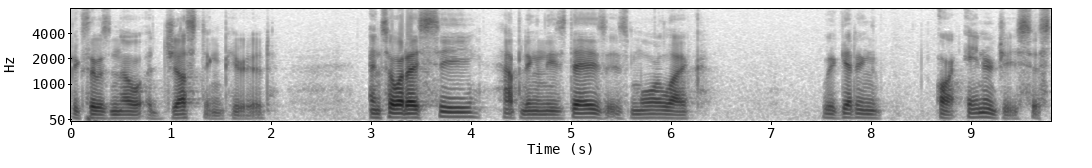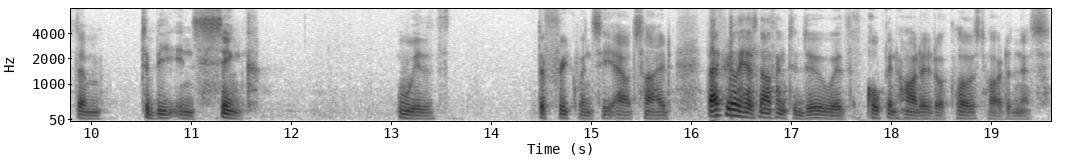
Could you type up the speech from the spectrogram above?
because there was no adjusting period. And so, what I see happening in these days is more like we're getting our energy system to be in sync with the frequency outside. That really has nothing to do with open hearted or closed heartedness.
